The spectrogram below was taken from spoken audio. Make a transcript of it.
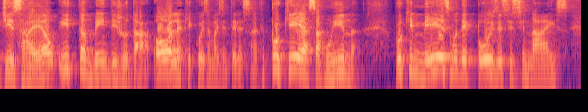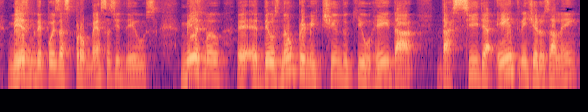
de Israel e também de Judá. Olha que coisa mais interessante. Por que essa ruína? Porque mesmo depois desses sinais, mesmo depois das promessas de Deus, mesmo é, Deus não permitindo que o rei da, da Síria entre em Jerusalém,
